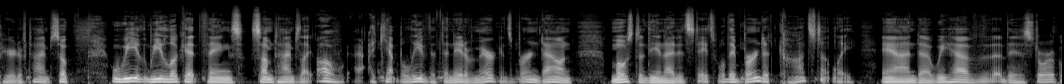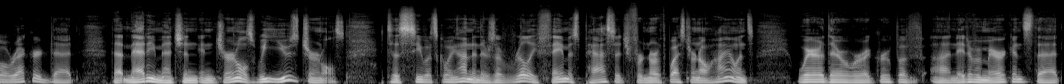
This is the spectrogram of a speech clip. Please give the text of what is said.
period of time. So we we look at things sometimes like, oh, I can't believe that the Native Americans burned down most of the United States. Well, they burned it constantly, and uh, we have the, the, historical record that that Maddie mentioned in journals. We use journals to see what's going on, and there's a really famous passage for northwestern Ohioans where there were a group of uh, Native Americans that,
